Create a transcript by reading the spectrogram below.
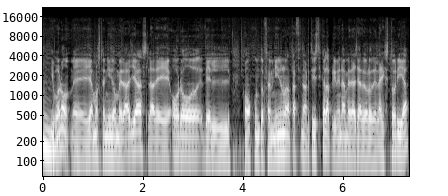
Mm. Y bueno, eh, ya hemos tenido medallas, la de oro del conjunto femenino, natación artística, la primera medalla de oro de la historia.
